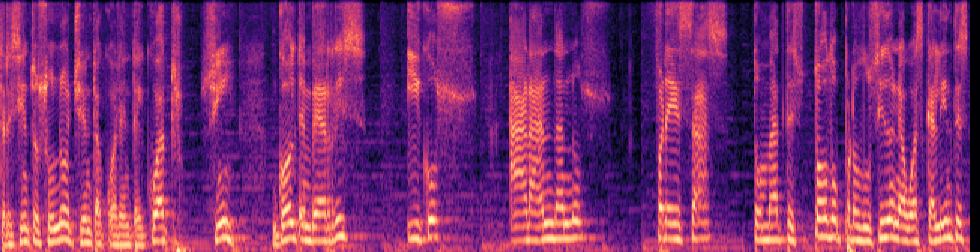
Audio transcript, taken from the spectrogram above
301-8044. Sí, Golden Berries, higos, arándanos, fresas, tomates, todo producido en Aguascalientes,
